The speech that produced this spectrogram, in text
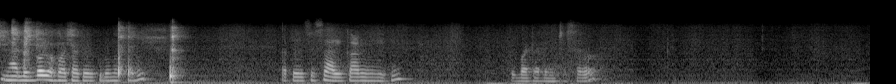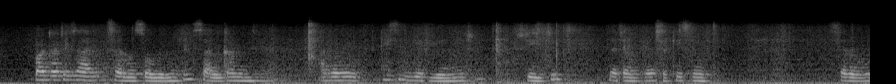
झालं बघा बटाटे इकडून आता आता याचं साल काढून घेते. ते बटाट्यांचे सर्व बटाटे झाले सर्व सोडून साल काढून घे आता किसून घेतली मी स्टीलची त्याच्यानंतर असं किसून सर्व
